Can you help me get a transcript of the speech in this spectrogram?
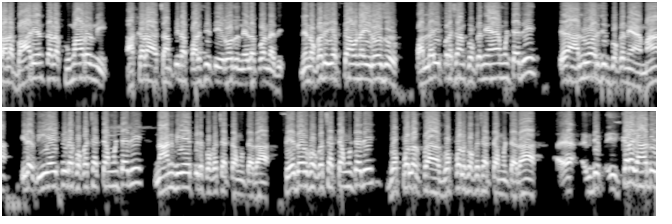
తన భార్య తన కుమారుని అక్కడ చంపిన పరిస్థితి ఈ రోజు నెలకొన్నది. నేను ఒకటి చెప్తా ఉన్నా ఈ రోజు పల్లవి ప్రశాంత్ ఒక న్యాయం ఉంటది అల్లు అర్జున్ ఒక న్యాయమా? ఇక్కడ విఐపీలకు ఒక చట్టం ఉంటది నాన్ విఐపీలకు ఒక చట్టం ఉంటదా? పేదలకు ఒక చట్టం ఉంటది గొప్పలకు గొప్పలకు ఒక చట్టం ఉంటదా? ఇక్కడ కాదు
